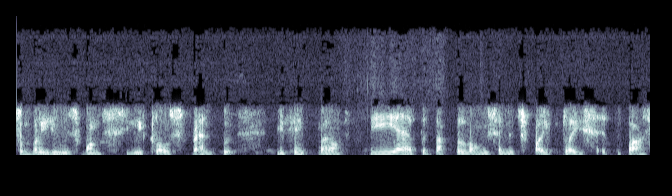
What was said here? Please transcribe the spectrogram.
somebody who was once your close friend. But you think, well, yeah, but that belongs in its right place at the past.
